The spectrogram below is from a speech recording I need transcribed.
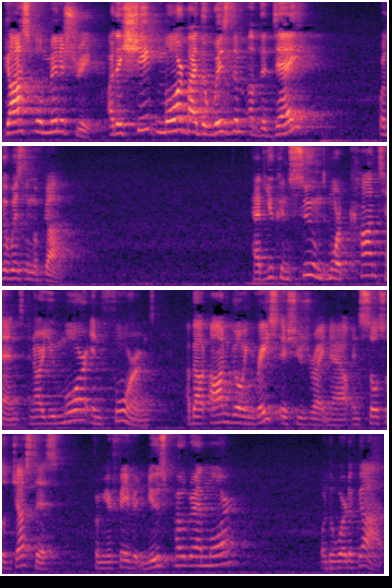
gospel ministry, are they shaped more by the wisdom of the day or the wisdom of God? Have you consumed more content and are you more informed about ongoing race issues right now and social justice from your favorite news program more or the Word of God?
